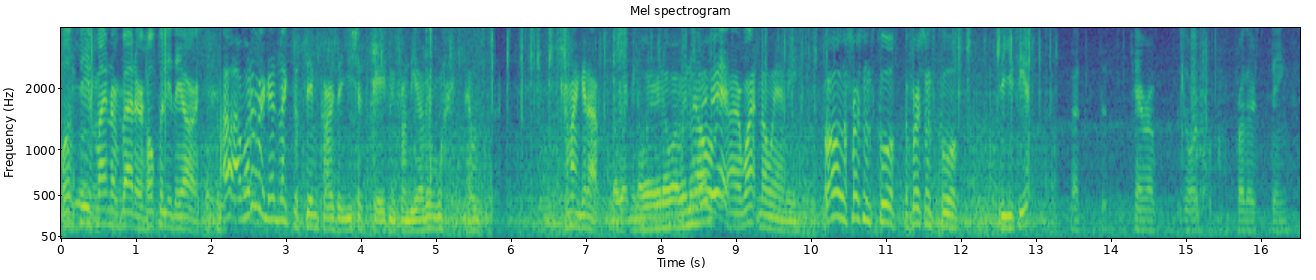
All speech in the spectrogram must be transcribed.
we'll see if mine are better. Hopefully they are. Oh, what if I get like the same card that you just gave me from the other one? That would suck. Come on, get out. No whammy, no whammy, no whammy, no No, whammy. I want no whammy. Oh, the first one's cool. The first one's cool. Did you see it? Look, the Terra Zord brother things.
